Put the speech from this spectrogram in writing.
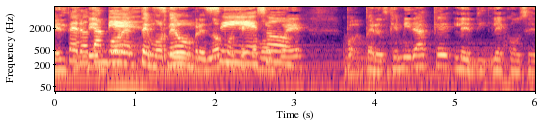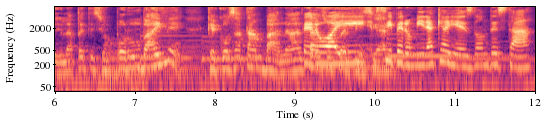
él pero también, por el temor de hombres, ¿no? Porque como fue... Pero es que mira que le, le concedió la petición por un baile. Qué cosa tan banal, pero tan ahí, Sí, pero mira que ahí es donde está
